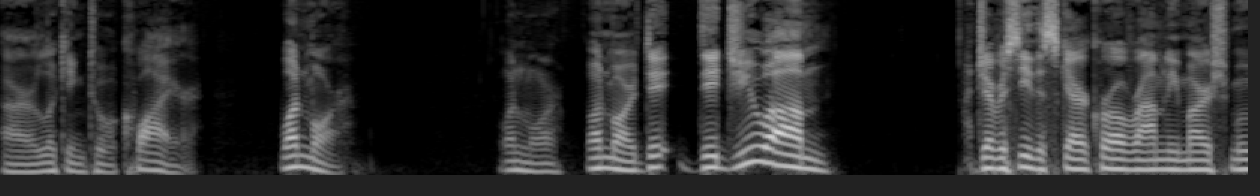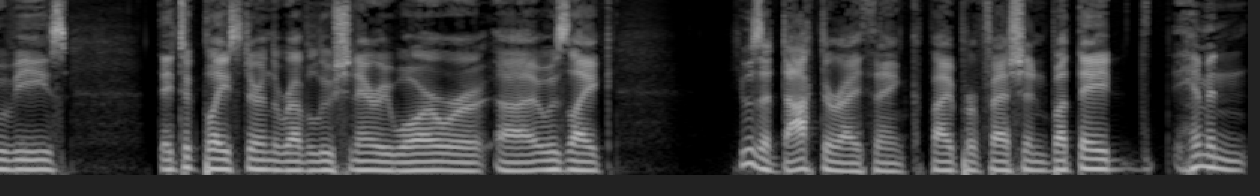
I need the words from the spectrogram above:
are looking to acquire. One more, One more. one more. Did did you um did you ever see the Scarecrow Romney Marsh movies? They took place during the Revolutionary War, where uh, it was like he was a doctor, I think, by profession, but they him and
